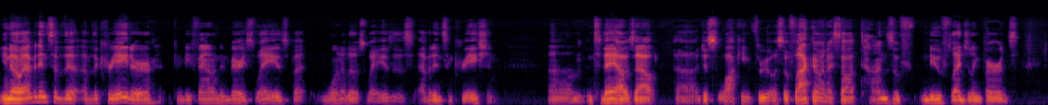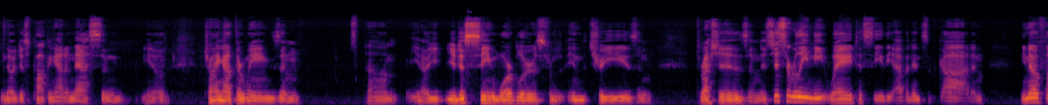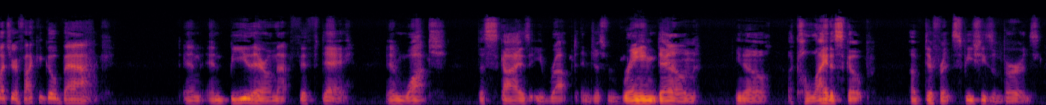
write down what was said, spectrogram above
you know, evidence of the of the Creator can be found in various ways, but one of those ways is evidence in creation. Um, and today I was out uh, just walking through Oso and I saw tons of new fledgling birds, you know, just popping out of nests and you know, trying out their wings and um, you know, you, are just seeing warblers from in the trees and thrushes, and it's just a really neat way to see the evidence of God. And you know, Fletcher, if I could go back and and be there on that fifth day and watch the skies erupt and just rain down, you know, a kaleidoscope of different species of birds.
